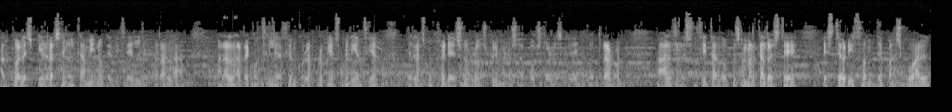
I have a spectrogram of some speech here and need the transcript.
actuales, piedras en el camino, que dice él, de, para, la, para la reconciliación con la propia experiencia de las mujeres o los primeros apóstoles que encontraron al resucitado, pues ha marcado este, este horizonte pascual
